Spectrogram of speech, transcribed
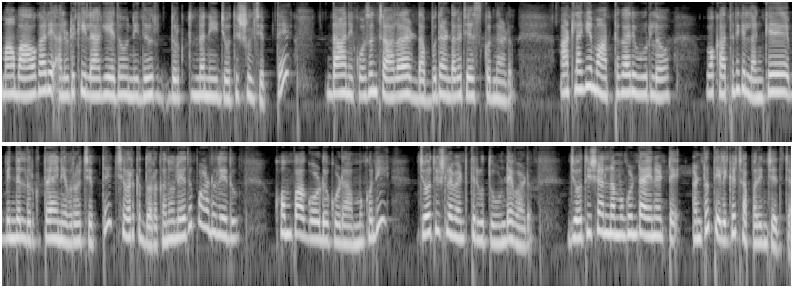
మా బావగారి అల్లుడికి ఇలాగే ఏదో నిధి దొరుకుతుందని జ్యోతిష్యులు చెప్తే దానికోసం చాలా డబ్బు దండగ చేసుకున్నాడు. అట్లాగే మా అత్తగారి ఊర్లో ఒక అతనికి లంకే బిందెలు దొరుకుతాయని ఎవరో చెప్తే చివరికి దొరకను లేదు పాడు లేదు. కొంప గోడు కూడా అమ్ముకుని జ్యోతిష్ల వెంట తిరుగుతూ ఉండేవాడు. జ్యోతిషాలు నమ్ముకుంటే అయినట్టే అంటూ తేలిక చప్పరించేదిట.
